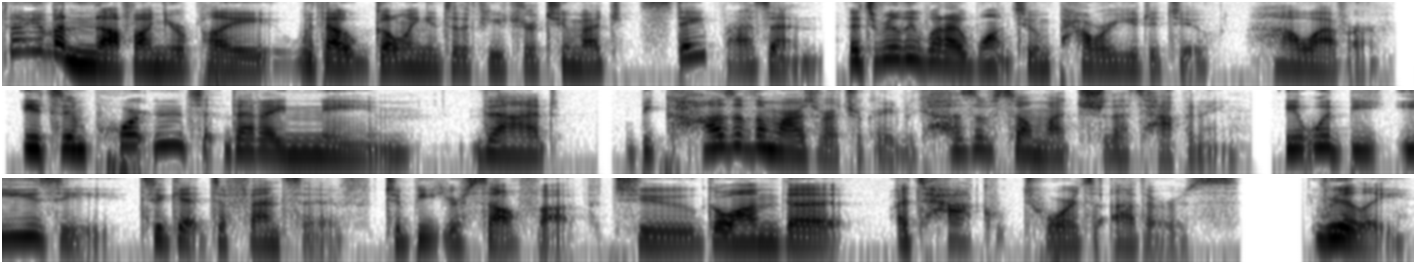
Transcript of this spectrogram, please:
don't you have enough on your plate without going into the future too much? Stay present. That's really what I want to empower you to do. However, it's important that I name that because of the Mars retrograde, because of so much that's happening, it would be easy to get defensive, to beat yourself up, to go on the attack towards others. Really,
